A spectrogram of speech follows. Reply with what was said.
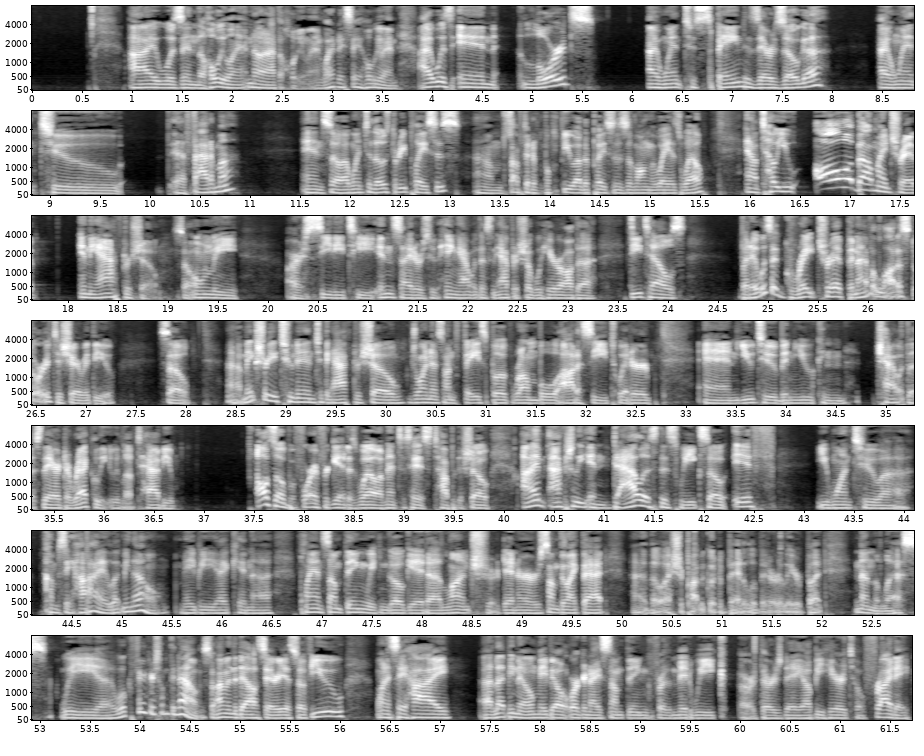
I was in the Holy Land. No, not the Holy Land. Why did I say Holy Land? I was in Lourdes. I went to Spain to Zaragoza. I went to uh, Fatima. And so I went to those three places, um, stopped at a few other places along the way as well. And I'll tell you all about my trip in the after show. So only our CDT insiders who hang out with us in the after show will hear all the details. But it was a great trip and I have a lot of stories to share with you. So uh, make sure you tune in to the after show. Join us on Facebook, Rumble, Odysee, Twitter, and YouTube, and you can chat with us there directly. We'd love to have you. Also, before I forget as well, I meant to say the top of the show. I'm actually in Dallas this week, so if you want to uh, come say hi, let me know. Maybe I can uh, plan something. We can go get uh, lunch or dinner or something like that. Uh, though I should probably go to bed a little bit earlier, but nonetheless, we uh, we'll figure something out. So I'm in the Dallas area. So if you want to say hi, uh, let me know. Maybe I'll organize something for the midweek or Thursday. I'll be here until Friday.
